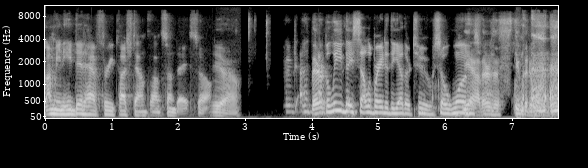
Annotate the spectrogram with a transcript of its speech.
I mean he did have three touchdowns on Sunday, so yeah. I, I believe they celebrated the other two. So one, Yeah, there's fine. a stupid one.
